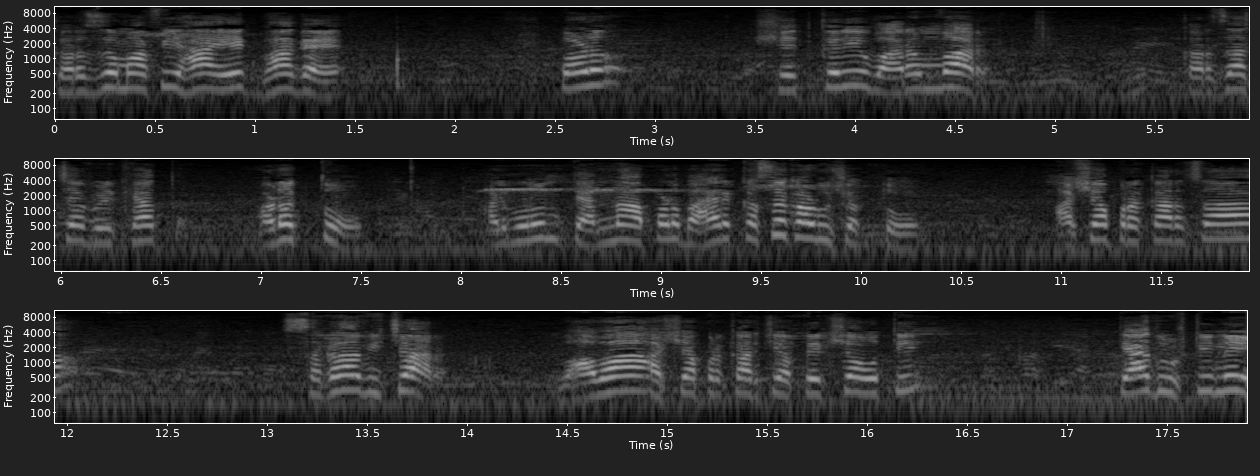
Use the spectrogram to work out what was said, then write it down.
कर्जमाफी हा एक भाग आहे. पण शेतकरी वारंवार कर्जाच्या विळख्यात अडकतो आणि म्हणून त्यांना आपण बाहेर कसं काढू शकतो? अशा प्रकारचा सगळा विचार व्हावा अशा प्रकारची अपेक्षा होती. त्या दृष्टीने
